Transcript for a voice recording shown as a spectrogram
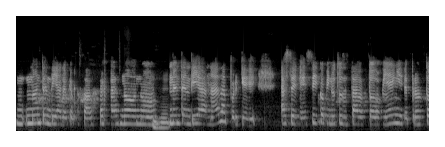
entendía lo que pasaba. No, no, no entendía nada porque hace cinco minutos estaba todo bien y de pronto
